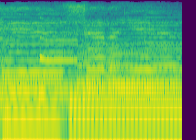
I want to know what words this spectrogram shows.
here seven years.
